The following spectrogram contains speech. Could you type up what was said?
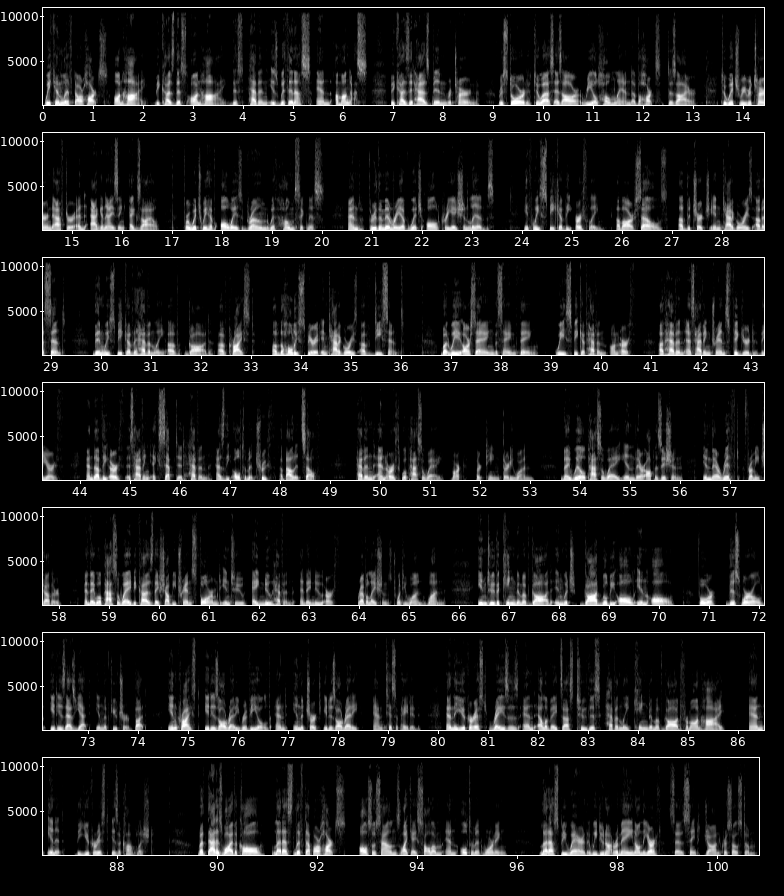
We can lift our hearts on high, because this on high, this heaven, is within us and among us, because it has been returned, restored to us as our real homeland of the heart's desire, to which we returned after an agonizing exile, for which we have always groaned with homesickness, and through the memory of which all creation lives if we speak of the earthly, of ourselves, of the church in categories of ascent, then we speak of the heavenly, of God, of Christ, of the Holy Spirit in categories of descent. But we are saying the same thing. We speak of heaven on earth, of heaven as having transfigured the earth, and of the earth as having accepted heaven as the ultimate truth about itself. Heaven and earth will pass away. Mark 13:31. They will pass away in their opposition, in their rift from each other, and they will pass away because they shall be transformed into a new heaven and a new earth. Revelations 21 1. Into the kingdom of God, in which God will be all in all. For this world it is as yet in the future, but in Christ it is already revealed, and in the church it is already anticipated and the Eucharist raises and elevates us to this heavenly kingdom of God from on high, and in it the Eucharist is accomplished. But that is why the call, Let us lift up our hearts, also sounds like a solemn and ultimate warning. Let us beware that we do not remain on the earth, says St. John Chrysostom.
